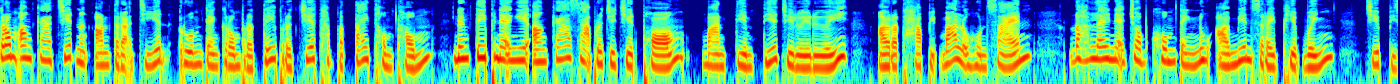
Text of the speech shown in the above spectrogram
ក្រុមអង្គការជាតិនិងអន្តរជាតិរួមទាំងក្រុមប្រទេសប្រជាធិបតេយ្យធំធំ និងទីភ្នាក់ងារអង្គការសហប្រជាជាតិផង បានទាមទារជារឿយៗឲ្យរដ្ឋាភិបាលលោកហ៊ុនសែនដោះលែងអ្នកជាប់ឃុំទាំងនោះឲ្យមានសេរីភាពវិញ ជាពិ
